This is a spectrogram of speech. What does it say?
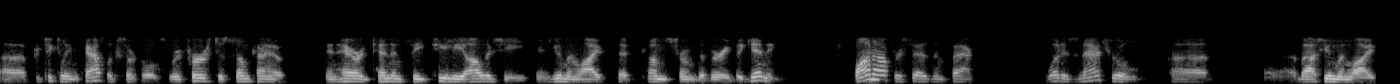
uh, particularly in Catholic circles, refers to some kind of inherent tendency, teleology in human life that comes from the very beginning. Bonhoeffer says, in fact, what is natural uh, about human life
